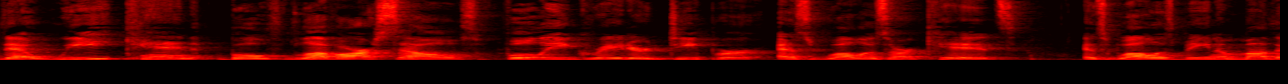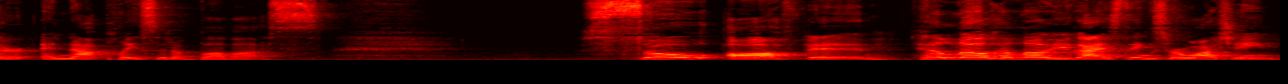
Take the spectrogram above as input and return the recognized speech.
that we can both love ourselves fully, greater, deeper, as well as our kids as well as being a mother and not place it above us. So often, hello, hello, you guys, thanks for watching.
